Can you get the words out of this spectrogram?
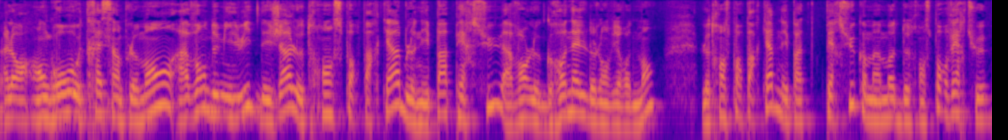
Alors, en gros, très simplement, avant 2008, déjà, le transport par câble n'est pas perçu, avant le Grenelle de l'environnement, le transport par câble n'est pas perçu comme un mode de transport vertueux.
